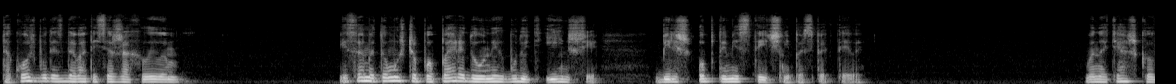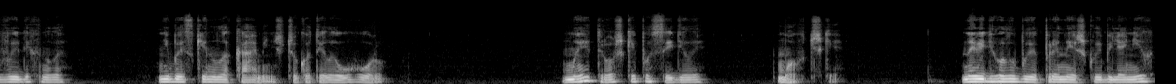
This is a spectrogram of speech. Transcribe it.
також буде здаватися жахливим. І саме тому, що попереду у них будуть інші, більш оптимістичні перспективи. Вона тяжко видихнула, ніби скинула камінь, що котила угору. Ми трошки посиділи мовчки. Навіть голуби принишкли біля ніг,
